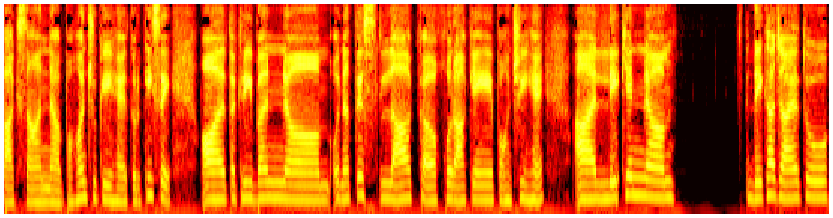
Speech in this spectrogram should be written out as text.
पाकिस्तान पहुँच चुकी है तुर्की से और तकरीबन उनतीस लाख खुराकें पहुँची हैं। लेकिन देखा जाए तो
